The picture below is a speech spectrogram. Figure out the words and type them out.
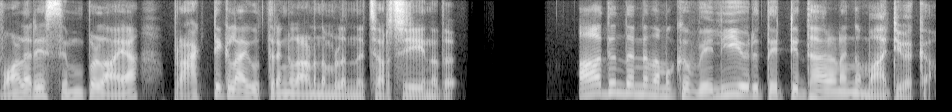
വളരെ സിമ്പിളായ പ്രാക്ടിക്കലായ ഉത്തരങ്ങളാണ് നമ്മളിന്ന് ചർച്ച ചെയ്യുന്നത്. ആദ്യം തന്നെ നമുക്ക് വലിയൊരു തെറ്റിദ്ധാരണ അങ്ങ് മാറ്റിവെക്കാം.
